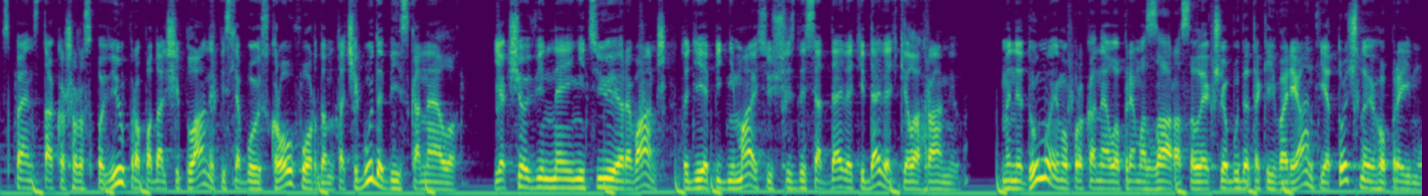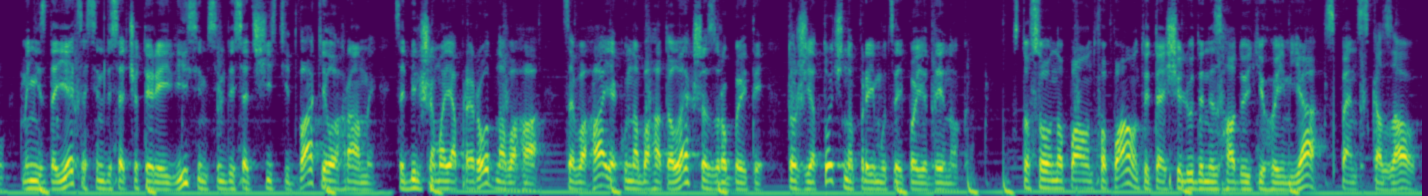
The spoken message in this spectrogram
Спенс також розповів про подальші плани після бою з Кроуфордом та чи буде бій з Канело. Якщо він не ініціює реванш, тоді я піднімаюсь у 69,9 кілограмів. Ми не думаємо про Канело прямо зараз, але якщо буде такий варіант, я точно його прийму. Мені здається, 74,8, 76,2 кілограми – це більше моя природна вага. Це вага, яку набагато легше зробити, тож я точно прийму цей поєдинок. Стосовно Pound for Pound і те, що люди не згадують його ім'я, Спенс сказав.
